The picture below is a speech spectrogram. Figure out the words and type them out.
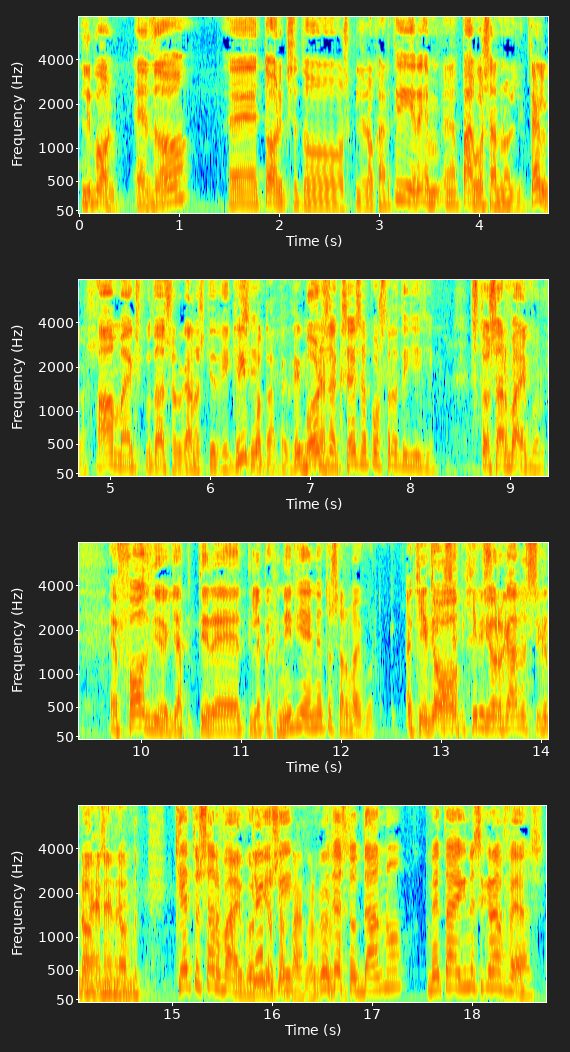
Λοιπόν, εδώ ε, το έριξε το σκληρό χαρτί, ε, ε, πάγωσαν όλοι. Τέλος. Άμα έχεις σπουδάσει οργάνωση και διοίκηση. Τίποτα, παιδί μου, Μπορείς δεν. να ξέρεις από στρατηγική. Στο Survivor. Εφόδιο για τηλε- τηλεπαιχνίδια είναι το Survivor. Ε, Και η το, διοίκηση η επιχειρήσεων. οργάνωση, συγγνώμη. Ναι, ναι, ναι. συγγνώμη. Και το Survivor. Και το γιατί Survivor, βέβαια. είδες τον Τάνο, μετά έγινε συγγραφέας.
